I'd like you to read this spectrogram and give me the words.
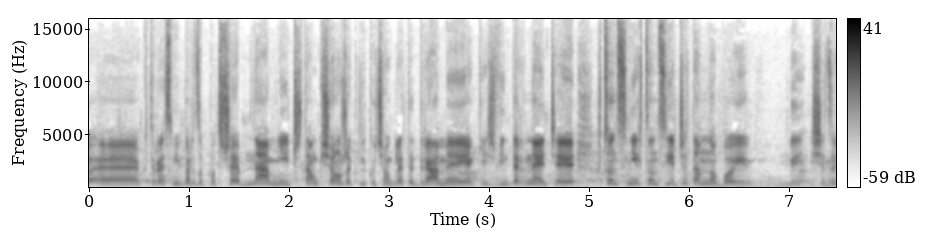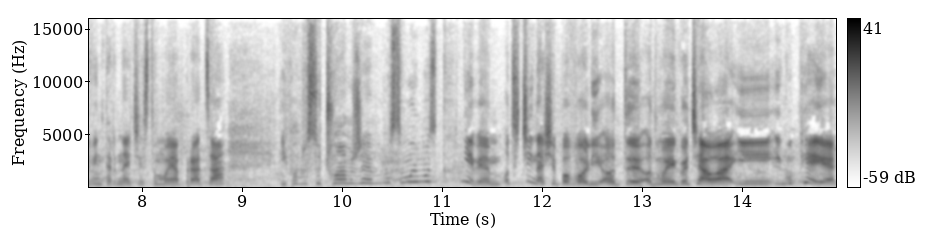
e, która jest mi bardzo potrzebna. Mniej czytam książek, tylko ciągle te dramy jakieś w internecie. Chcąc, nie chcąc je czytam, no bo siedzę w internecie, jest to moja praca. I po prostu czułam, że po prostu mój mózg, nie wiem, odcina się powoli od, od mojego ciała i, i głupieje.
